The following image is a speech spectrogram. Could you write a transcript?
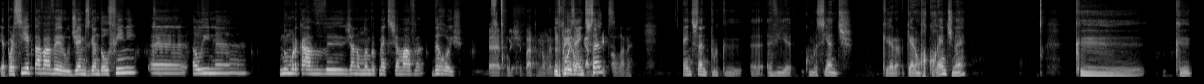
É, parecia que estava a ver o James Gandolfini uh, ali na, no mercado de, já não me lembro como é que se chamava, de arroz. Uh, pois, pá, também não me lembro. E depois é interessante. Lá, né? É interessante porque uh, havia comerciantes que, era, que eram recorrentes, né? Que, que,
